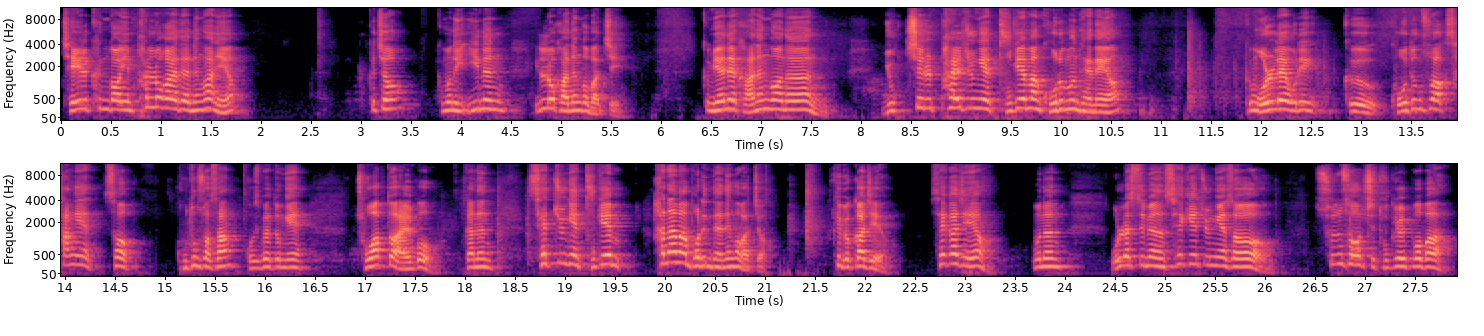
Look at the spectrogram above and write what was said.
제일 큰 거인 8로 가야 되는 거 아니에요? 그쵸? 그러면 2는 1로 가는 거 맞지? 그럼 얘네 가는 거는 6, 7, 8 중에 두 개만 고르면 되네요. 그럼 원래 우리 그 고등수학 상에서 공통수학상 게 조합도 알고 그러니까는 셋 중에 두 개 하나만 버리면 되는 거 맞죠? 그게 몇 가지예요? 세 가지예요. 그러면 원래 쓰면 세 개 중에서 순서 없이 두 개를 뽑아.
